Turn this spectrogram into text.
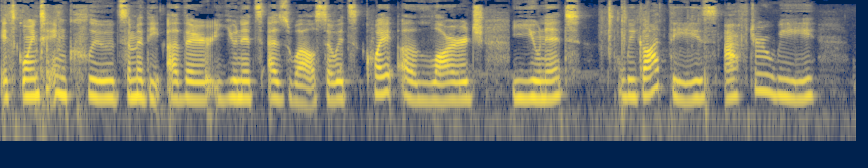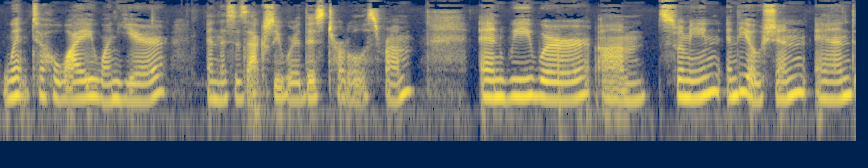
It's going to include some of the other units as well. So it's quite a large unit we got these after we went to Hawaii one year, and this is actually where this turtle is from. And we were um, swimming in the ocean, and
